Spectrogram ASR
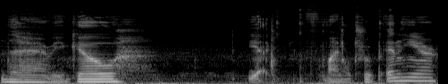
There we go. Yeah, final troop in here.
